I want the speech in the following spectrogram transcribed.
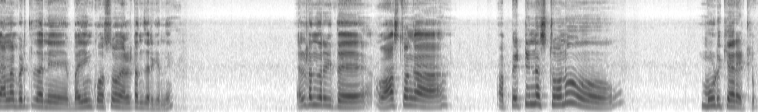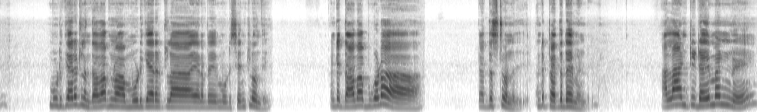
ఛానల్ పెడితే దాన్ని బయింగ్ కోసం వెళ్ళటం జరిగింది. వెళ్ళటం జరిగితే వాస్తవంగా ఆ పెట్టిన స్టోను మూడు క్యారెట్లు. మూడు క్యారెట్లు ఉంది. దాదాపు నా మూడు క్యారెట్ల ఎనభై మూడు సెంట్లు ఉంది. అంటే దాదాపు కూడా పెద్ద స్టోన్ అది. అంటే పెద్ద డైమండ్. అలాంటి డైమండ్ని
